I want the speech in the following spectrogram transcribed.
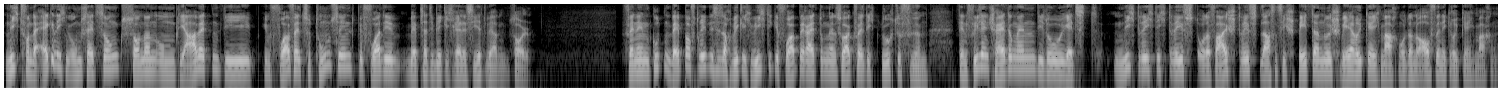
nicht von der eigentlichen Umsetzung, sondern um die Arbeiten, die im Vorfeld zu tun sind, bevor die Webseite wirklich realisiert werden soll. Für einen guten Webauftritt ist es auch wirklich wichtige Vorbereitungen sorgfältig durchzuführen. Denn viele Entscheidungen, die du jetzt nicht richtig triffst oder falsch triffst, lassen sich später nur schwer rückgängig machen oder nur aufwendig rückgängig machen.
